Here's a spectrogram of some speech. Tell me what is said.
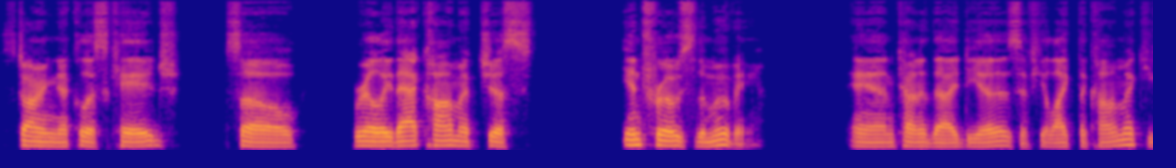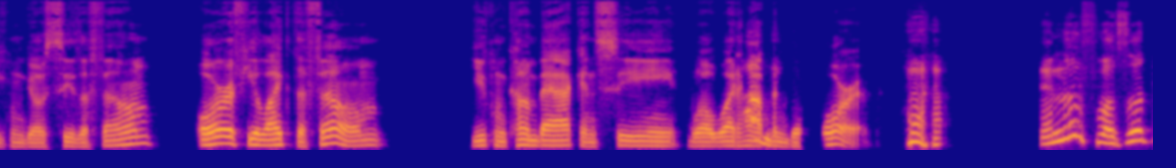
starring Nicolas Cage. So really, that comic just intros the movie, and kind of the idea is if you like the comic, you can go see the film, or if you like the film, you can come back and see well what Um, happened before it. and look, folks, look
